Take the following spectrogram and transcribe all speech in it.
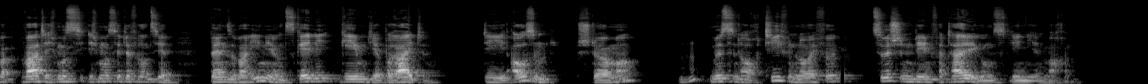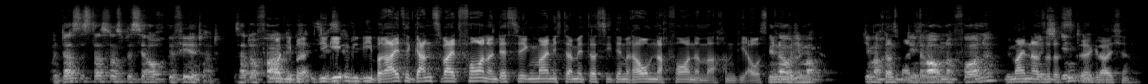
Warte, ich muss, ich muss hier differenzieren. Benze Baini und Skelly geben dir Breite. Die Außenstürmer mhm. müssen auch Tiefenläufe zwischen den Verteidigungslinien machen. Und das ist das, was bisher auch gefehlt hat. Es hat auch oh, die, Sie geben die, die Breite ganz weit vorne und deswegen meine ich damit, dass sie den Raum nach vorne machen, die Außen. Genau, die, ma die machen den Raum nach vorne. Wir meinen also das äh, Gleiche.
